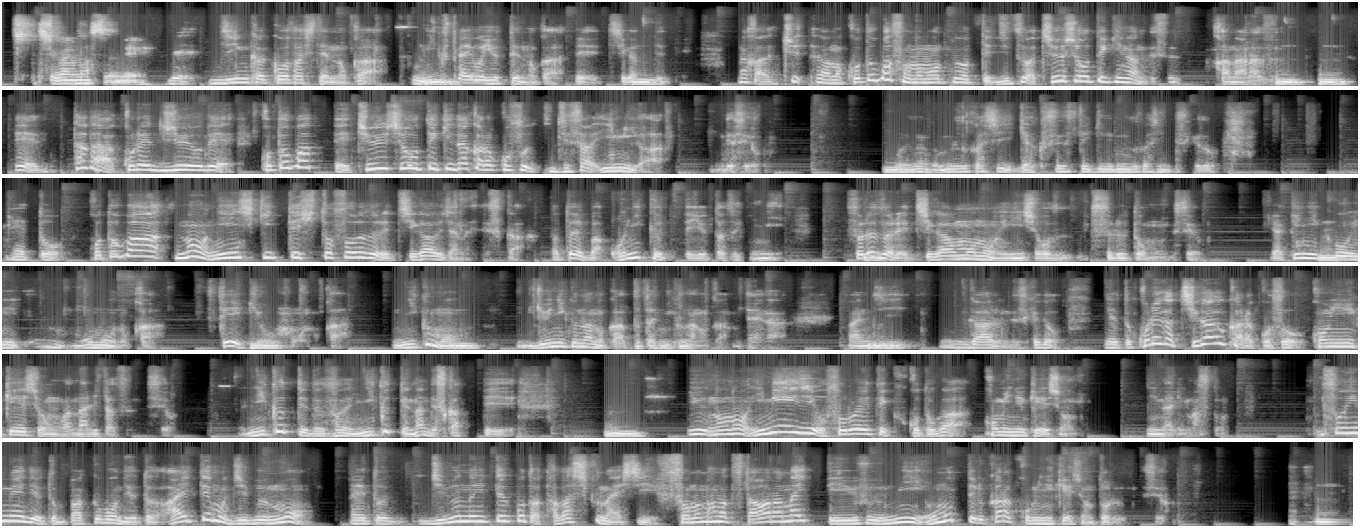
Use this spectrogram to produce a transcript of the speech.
ち違いますよね。で、人格を指してんのか、うん肉体を言ってんのかって違ってて。なんかちゅあの、言葉そのものって実は抽象的なんです。必ず。うん。うん。で、ただこれ重要で、言葉って抽象的だからこそ実は意味があるんですよ。これなんか難しい、逆説的で難しいんですけど。えっと、言葉の認識って人それぞれ違うじゃないですか。例えば、お肉って言った時に、それぞれ違うものを印象すると思うんですよ。焼肉をい思うのか、ステーキを思うのか、肉もうん牛肉なのか豚肉なのかみたいな感じがあるんですけど、えっと、これが違うからこそコミュニケーションが成り立つんですよ。肉って言うと、その肉って何ですかって。いうののイメージを揃えていくことがコミュニケーションになりますと。そういう意味で言うと、バックボーンで言うと、相手も自分も、えっ、と、自分の言ってることは正しくないし、そのまま伝わらないっていうふうに思ってるからコミュニケーションを取るんですよ。うん。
